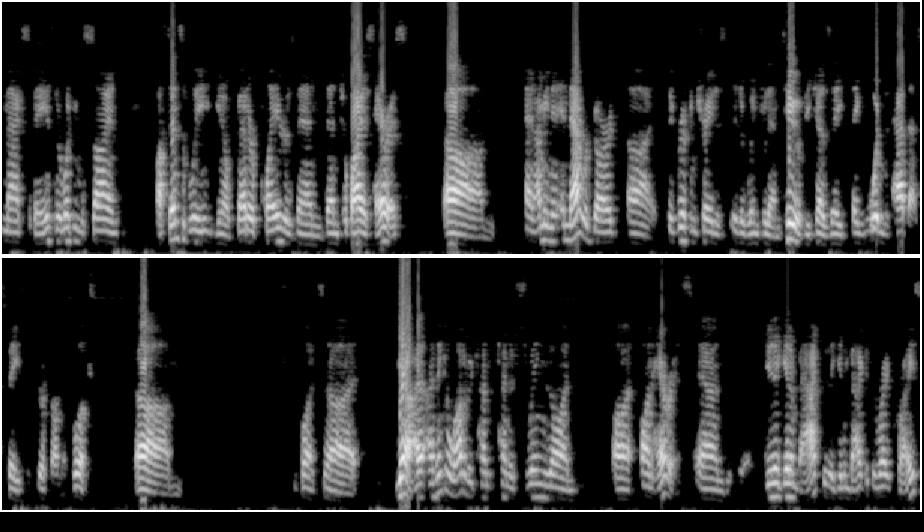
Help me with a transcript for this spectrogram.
max space. They're looking to sign ostensibly, you know, better players than than Tobias Harris. Um, and I mean, in that regard, uh, the Griffin trade is, is a win for them too because they, they wouldn't have had that space thrift on the books. Um, but uh, yeah, I, I, think a lot of it kind of, kind of swings on uh, on Harris. And do they get him back? Do they get him back at the right price?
